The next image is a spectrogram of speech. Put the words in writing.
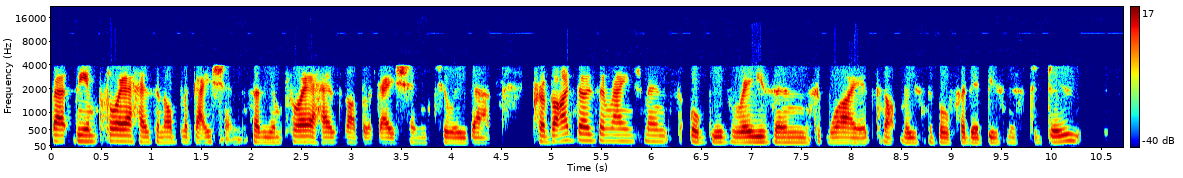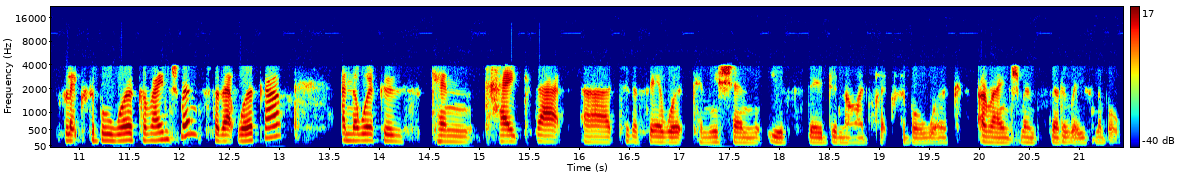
but the employer has an obligation. So the employer has an obligation to either provide those arrangements or give reasons why it's not reasonable for their business to do flexible work arrangements for that worker, and the workers can take that uh, to the Fair Work Commission if they're denied flexible work arrangements that are reasonable.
